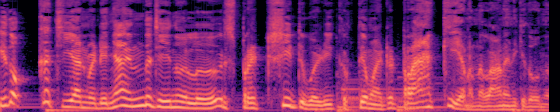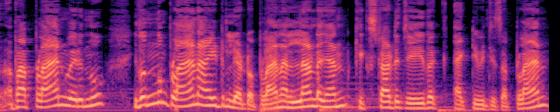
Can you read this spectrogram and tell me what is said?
ഇതൊക്കെ ചെയ്യാൻ വേണ്ടി ഞാൻ എന്ത് ചെയ്യുന്നു എന്നുള്ളത് ഒരു സ്പ്രെഡ്ഷീറ്റ് വഴി കൃത്യമായിട്ട് ട്രാക്ക് ചെയ്യണം എന്നുള്ളതാണ് എനിക്ക് തോന്നുന്നത്. അപ്പോൾ ആ പ്ലാൻ വരുന്നു. ഇതൊന്നും പ്ലാൻ ആയിട്ടില്ല കേട്ടോ. പ്ലാൻ അല്ലാണ്ട് ഞാൻ കിക്ക് സ്റ്റാർട്ട് ചെയ്ത ആക്ടിവിറ്റീസ് പ്ലാൻ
